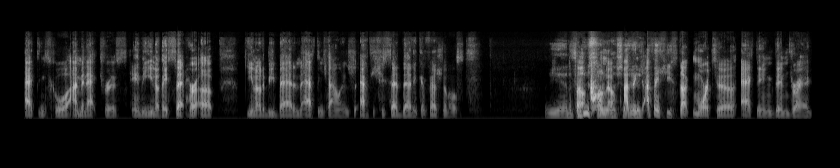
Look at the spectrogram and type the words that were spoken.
acting school. I'm an actress, and you know they set her up, you know, to be bad in the acting challenge after she said that in confessionals. Yeah, the So I don't know. I think I think she stuck more to acting than drag.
